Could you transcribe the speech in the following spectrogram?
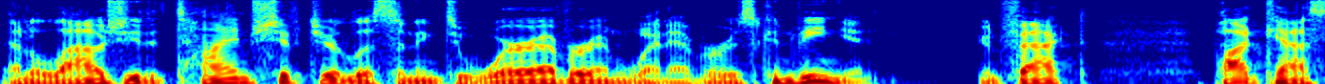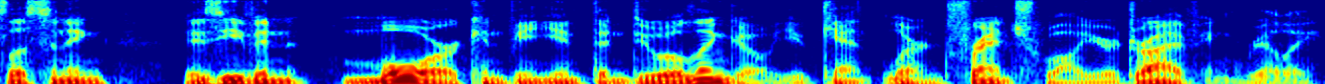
and allows you to time shift your listening to wherever and whenever is convenient. In fact, podcast listening is even more convenient than Duolingo. You can't learn French while you're driving, really.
